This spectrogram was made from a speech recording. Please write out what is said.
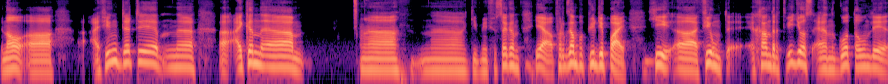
You know, I think that uh, I can. Um, uh, uh, give me a few seconds. Yeah, for example, PewDiePie. He uh, filmed 100 videos and got only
